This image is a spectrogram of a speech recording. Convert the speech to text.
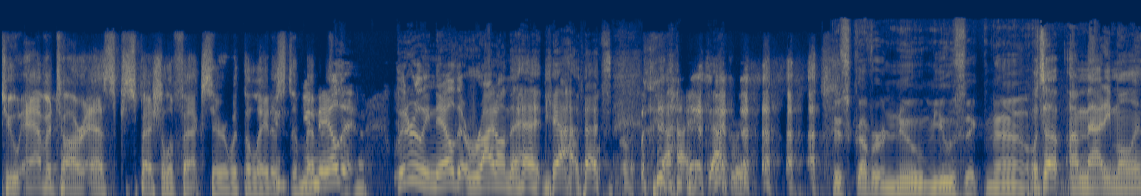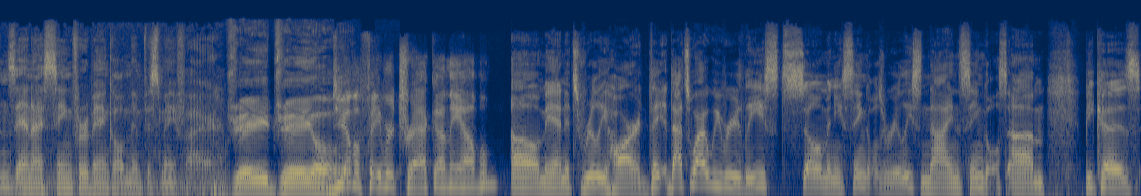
to Avatar esque special effects here with the latest. You nailed it. Literally nailed it right on the head. Yeah, that's yeah, exactly. Discover new music now. What's up? I'm Matty Mullins, and I sing for a band called Memphis May Fire. JJO. Do you have a favorite track on the album? Oh man, it's really hard. They, that's why we released so many singles. We released nine singles um, because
